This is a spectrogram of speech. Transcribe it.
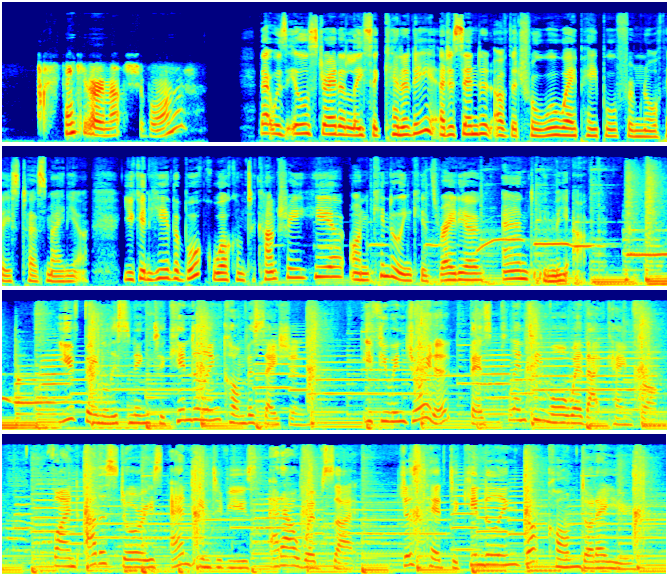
Thank you very much, Shevonne. That was illustrator Lisa Kennedy, a descendant of the Trawulway people from northeast Tasmania. You can hear the book Welcome to Country here on Kinderling Kids Radio and in the app. You've been listening to Kinderling Conversation. If you enjoyed it, there's plenty more where that came from. Find other stories and interviews at our website. Just head to kinderling.com.au.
